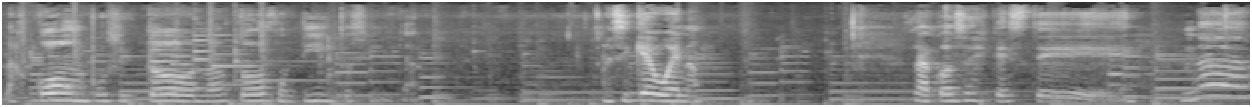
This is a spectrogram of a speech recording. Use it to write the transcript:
las compus y todo, ¿no? Todos juntitos y ya. Así que bueno, la cosa es que este, nada,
